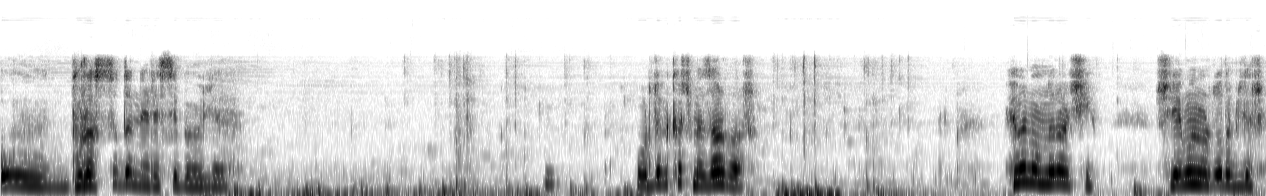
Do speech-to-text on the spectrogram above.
Oo, burası da neresi böyle? Orada birkaç mezar var. Hemen onları açayım. Süleyman orada olabilir.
